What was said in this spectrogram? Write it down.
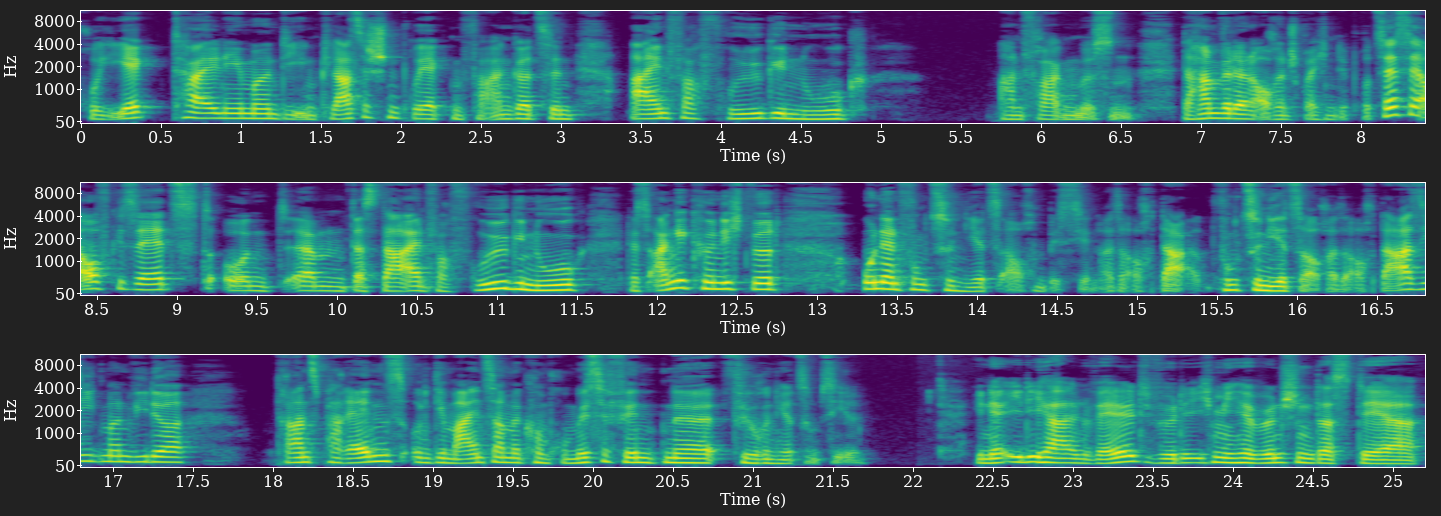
Projektteilnehmern, die in klassischen Projekten verankert sind, einfach früh genug anfragen müssen. Da haben wir dann auch entsprechende Prozesse aufgesetzt und ähm, dass da einfach früh genug das angekündigt wird und dann funktioniert es auch ein bisschen. Also auch da funktioniert es auch. Also auch da sieht man wieder, Transparenz und gemeinsame Kompromisse finden äh, führen hier zum Ziel. In der idealen Welt würde ich mir hier wünschen, dass der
